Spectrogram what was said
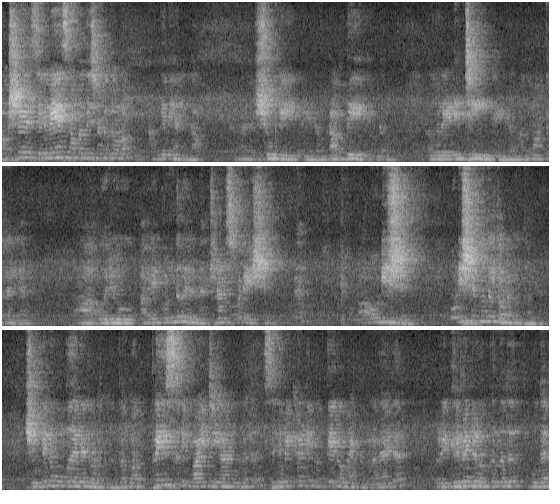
പക്ഷേ സിനിമയെ സംബന്ധിച്ചിടത്തോളം അങ്ങനെയല്ല. ഷൂട്ട് ചെയ്യുന്ന ഇടം ഡബ് ചെയ്യുന്ന ഇടം അതുപോലെ എഡിറ്റ് ചെയ്യുന്ന ഇടം അത് മാത്രമല്ല ഒരു അവരെ കൊണ്ടുവരുന്ന ട്രാൻസ്പോർട്ടേഷൻ ഓഡിഷൻ ഓഡിഷൻ മുതൽ തുടങ്ങുന്നുണ്ട്. ഷൂട്ടിന് മുമ്പ് തന്നെ തുടങ്ങുന്നത് ഇപ്പം വർക്ക് പ്ലേസ് ഡിഫൈൻ ചെയ്യാനുള്ളത് സിനിമയ്ക്ക് വേണ്ടി പ്രത്യേകമായിട്ടുള്ളത്. അതായത് ഒരു എഗ്രിമെന്റ് വെക്കുന്നത് മുതൽ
